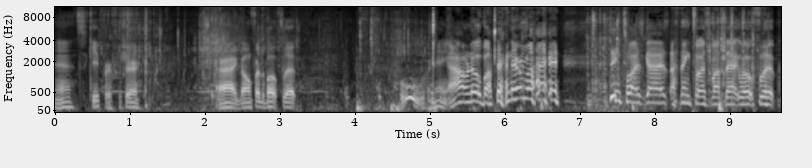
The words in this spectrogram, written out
Yeah, it's a keeper for sure. All right, going for the boat flip. Ooh, dang, I don't know about that. Never mind. Think twice, guys. I think twice about that boat flip.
